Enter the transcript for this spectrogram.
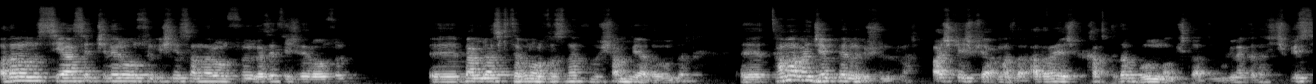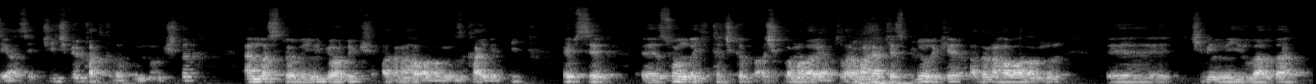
Adana'nın siyasetçileri olsun, iş insanları olsun, gazetecileri olsun. e, ben biraz kitabın ortasından konuşan bir adamımdır. E, tamamen ceplerini düşünürler. Başka hiçbir şey yapmazlar. Adana'ya hiçbir katkıda bulunmamışlardır. Bugüne kadar hiçbir siyasetçi hiçbir katkıda bulunmamıştır. En basit örneğini gördük. Adana havaalanımızı kaybettik. Hepsi e, son dakika çıkıp açıklamalar yaptılar ama herkes biliyordu ki Adana Havaalanı'nın e, 2000'li yıllarda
